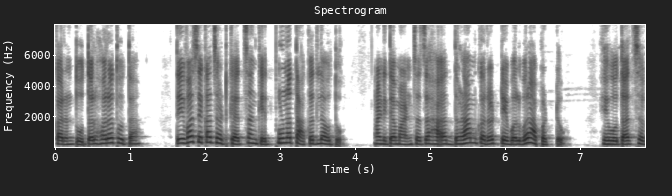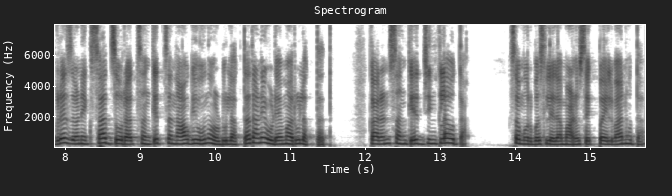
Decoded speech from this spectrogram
कारण तो तर हरत होता. तेव्हाच एका झटक्यात संकेत पूर्ण ताकद लावतो आणि त्या माणसाचा हात धडाम करत टेबलवर आपटतो. हे होतात सगळेजण एकसाथ जोरात संकेतचं नाव घेऊन ओरडू लागतात आणि उड्या मारू लागतात. कारण संकेत जिंकला होता. समोर बसलेला माणूस एक पैलवान होता.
